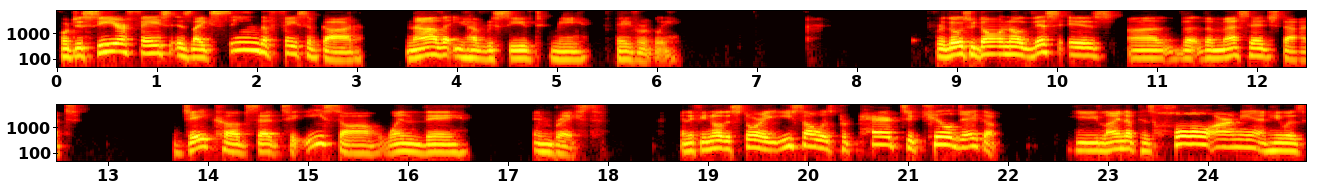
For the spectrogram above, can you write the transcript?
For to see your face is like seeing the face of God now that you have received me favorably. For those who don't know, this is uh, the, the message that Jacob said to Esau when they embraced. And if you know the story, Esau was prepared to kill Jacob. He lined up his whole army and he was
